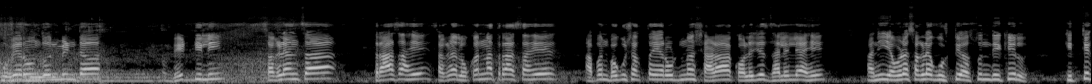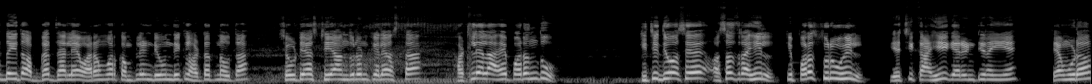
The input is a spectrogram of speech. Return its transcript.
उभे राहून दोन मिनटं भेट दिली. सगळ्यांचा त्रास आहे सगळ्या लोकांना त्रास आहे. आपण बघू शकता या रोडनं शाळा कॉलेजेस झालेले आहे. आणि एवढ्या सगळ्या गोष्टी असून देखील कित्येकदा इथं अपघात झाले आहे. वारंवार कंप्लेंट देऊन देखील हटत नव्हता. शेवटी आज ठिय्या आंदोलन केले असता हटलेला आहे. परंतु किती दिवस हे असंच राहील की परत सुरू होईल याची काहीही गॅरंटी नाही आहे त्यामुळं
